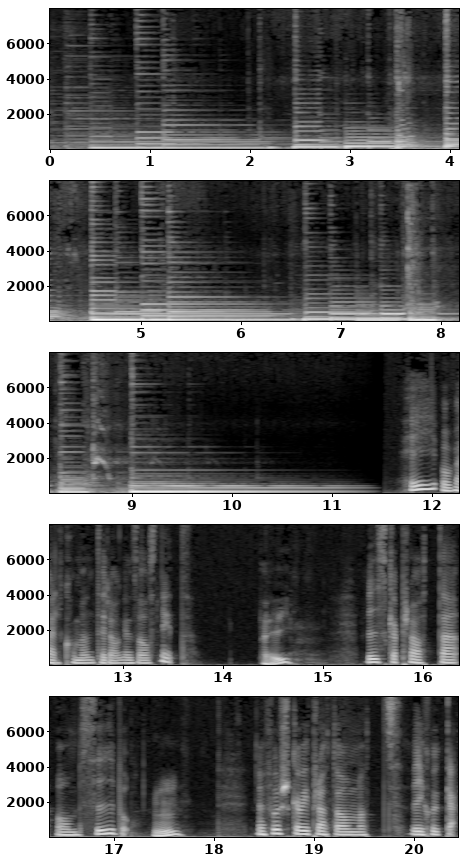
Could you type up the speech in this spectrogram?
Välkommen till dagens avsnitt. Hej! Vi ska prata om SIBO. Mm. Men först ska vi prata om att vi är sjuka.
